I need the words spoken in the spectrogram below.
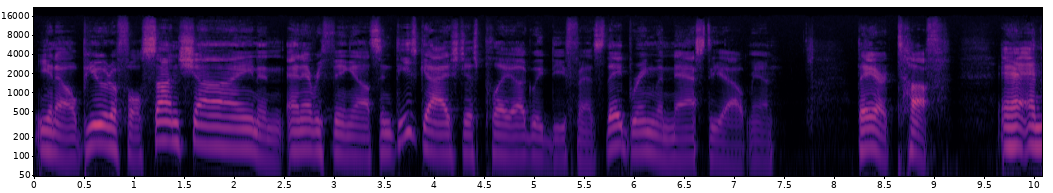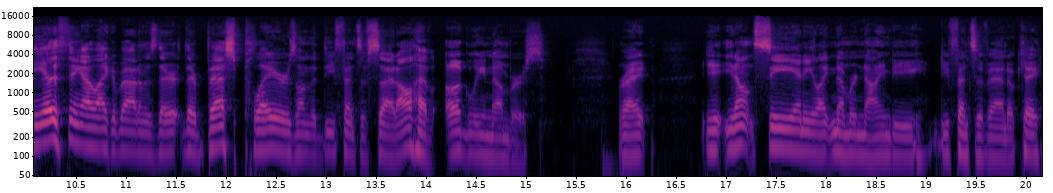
you know, beautiful sunshine and and everything else, and these guys just play ugly defense. They bring the nasty out, man. They are tough. And, and the other thing I like about them is their their best players on the defensive side all have ugly numbers, right? You, you don't see any like number 90 defensive end, okay?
